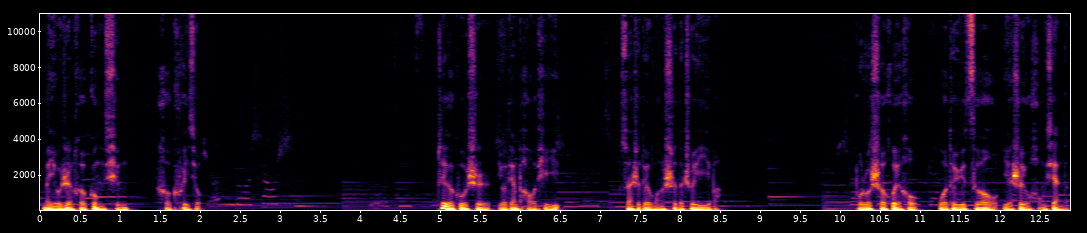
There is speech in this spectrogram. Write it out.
没有任何共情和愧疚。这个故事有点跑题，算是对往事的追忆吧。步入社会后，我对于择偶也是有红线的，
